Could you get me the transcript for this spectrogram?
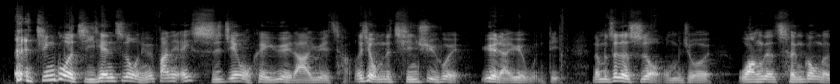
经过几天之后，你会发现，哎，时间我可以越拉越长，而且我们的情绪会越来越稳定。那么这个时候，我们就会往着成功的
